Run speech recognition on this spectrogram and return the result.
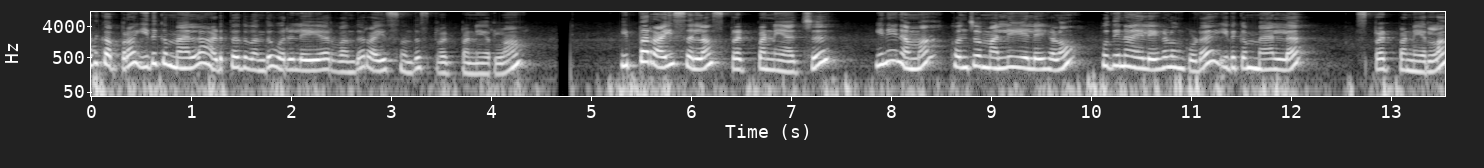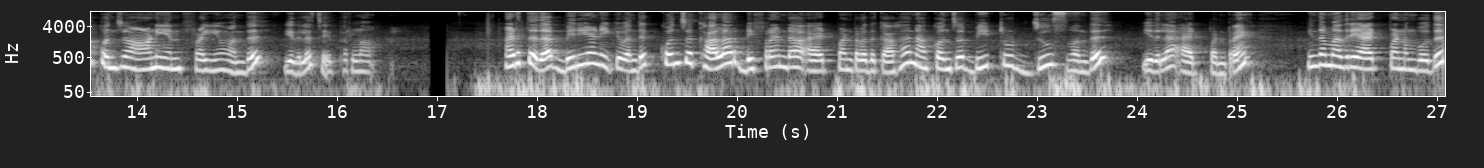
அதுக்கப்புறம் இதுக்கு மேலே அடுத்தது வந்து ஒரு லேயர் வந்து ரைஸ் வந்து ஸ்ப்ரெட் பண்ணிடலாம். இப்போ ரைஸ் எல்லாம் ஸ்ப்ரெட் பண்ணியாச்சு. இனி நம்ம கொஞ்சம் மல்லி இலைகளும் புதினா இலைகளும் கூட இதுக்கு மேலே ஸ்ப்ரெட் பண்ணிடலாம் கொஞ்சம் ஆனியன் ஃப்ரையும் வந்து இதில் சேர்த்துடலாம் அடுத்ததாக பிரியாணிக்கு வந்து கொஞ்சம் கலர் டிஃப்ரெண்ட்டாக ஆட் பண்ணுறதுக்காக நான் கொஞ்சம் பீட்ரூட் ஜூஸ் வந்து இதில் ஆட் பண்ணுறேன் இந்த மாதிரி ஆட் பண்ணும்போது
